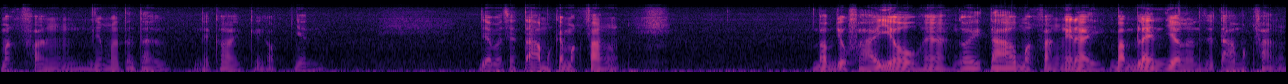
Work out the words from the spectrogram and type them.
mặt phẳng nhưng mà từ từ để coi cái góc nhìn. Giờ mình sẽ tạo một cái mặt phẳng. Bấm chuột phải vô ha. Rồi tạo mặt phẳng ngay đây. Bấm lên giờ là nó sẽ tạo mặt phẳng.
